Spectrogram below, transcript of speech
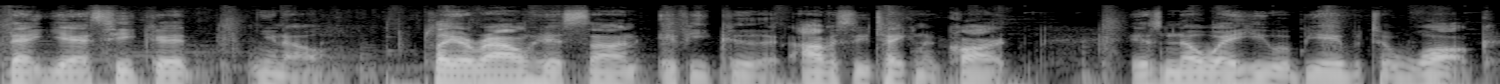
that yes, he could, you know, play around with his son if he could. Obviously, taking a cart, there's no way he would be able to walk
